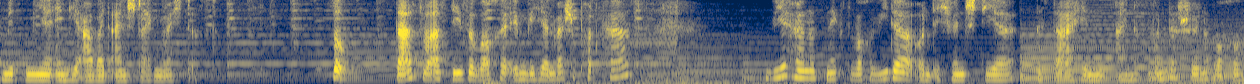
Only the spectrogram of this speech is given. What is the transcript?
mit mir in die Arbeit einsteigen möchtest. So, das war's diese Woche im Gehirnwäsche-Podcast. Wir hören uns nächste Woche wieder und ich wünsche dir bis dahin eine wunderschöne Woche.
